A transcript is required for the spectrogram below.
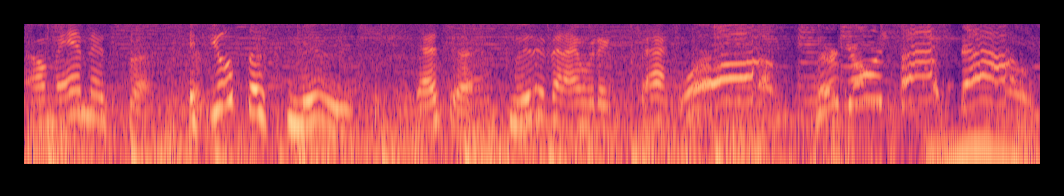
Oh man, this uh, it feels so smooth. That's uh, smoother than I would expect. Whoa! They're going fast now!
